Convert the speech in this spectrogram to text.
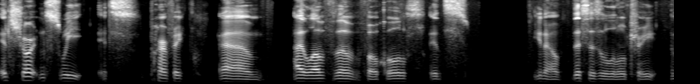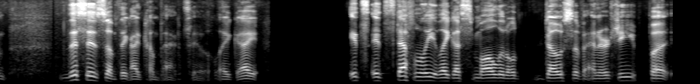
it's short and sweet. It's perfect. Um I love the vocals. It's you know, this is a little treat. This is something I'd come back to. Like I it's it's definitely like a small little dose of energy, but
